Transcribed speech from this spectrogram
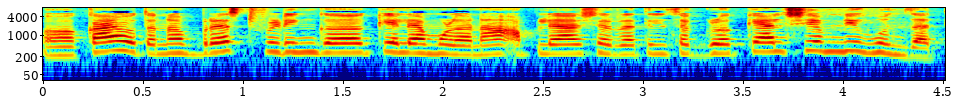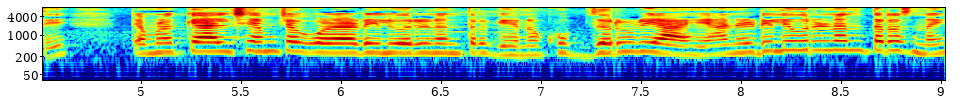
काय होतं ना ब्रेस्ट फिडिंग केल्यामुळं ना आपल्या शरीरातील सगळं कॅल्शियम निघून जाते. त्यामुळे कॅल्शियमच्या गोळ्या डिलिव्हरीनंतर घेणं खूप जरुरी आहे. आणि डिलिव्हरीनंतरच नाही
